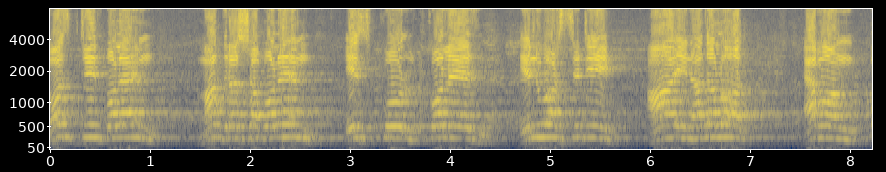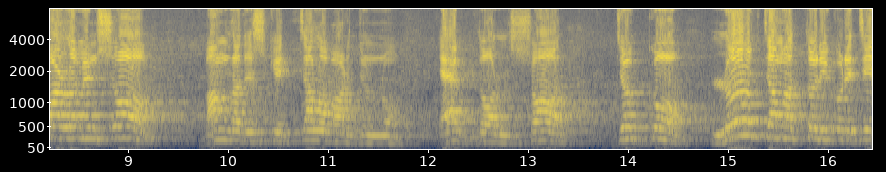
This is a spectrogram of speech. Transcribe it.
মসজিদ বলেন, মাদ্রাসা বলেন, স্কুল, কলেজ, ইউনিভার্সিটি, আইন, আদালত এবং পার্লামেন্ট সব বাংলাদেশকে চালাবার জন্য একদল সৎ, যোগ্য লোক জামাত তৈরি করেছে,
